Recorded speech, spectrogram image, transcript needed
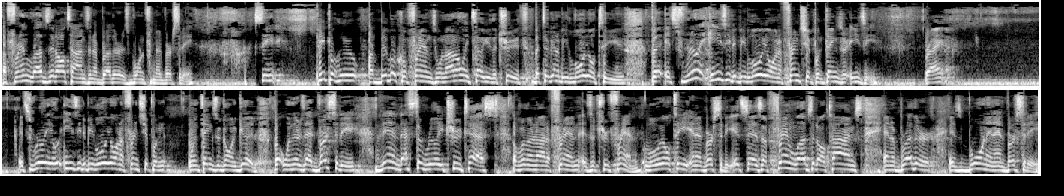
A friend loves at all times, and a brother is born from adversity. See, people who are biblical friends will not only tell you the truth, but they're going to be loyal to you. But it's really easy to be loyal in a friendship when things are easy, right? It's really easy to be loyal in a friendship when, when things are going good. But when there's adversity, then that's the really true test of whether or not a friend is a true friend. Loyalty in adversity. It says a friend loves at all times and a brother is born in adversity.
